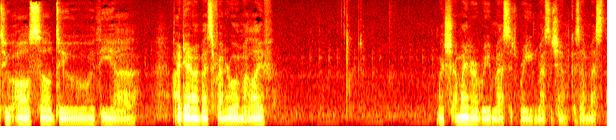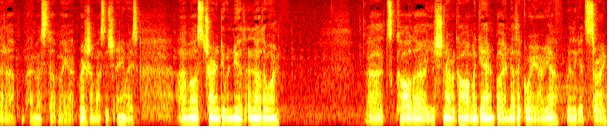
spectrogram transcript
to also do the uh, I dated my best friend ruined my life. Which I might have re-message re-message him because I messed that up. I messed up my uh, original message. Anyways, I'm also trying to do a new another one. Uh, it's called uh, "You Should Never Go Home Again" by Another Gray Area. Really good story.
